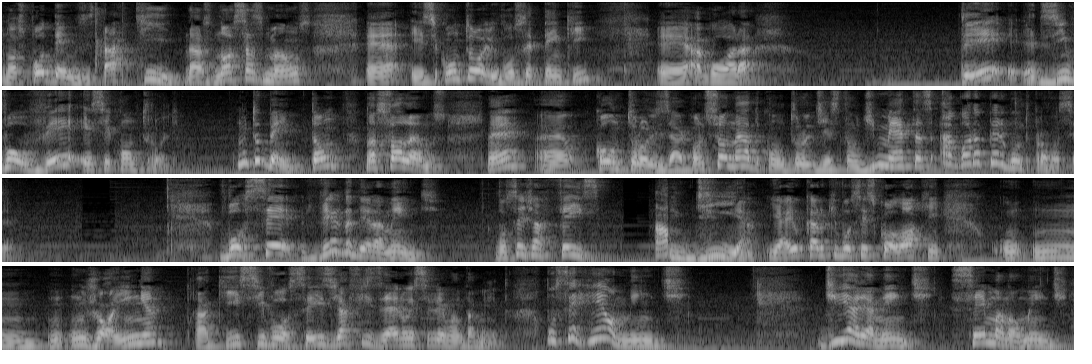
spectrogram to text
Nós podemos estar aqui nas nossas mãos é, esse controle. Você tem que é, agora ter, desenvolver esse controle. Muito bem, então nós falamos, né? É, controles ar-condicionado, controle de gestão de metas. Agora eu pergunto para você: você verdadeiramente, você já fez um dia? E aí eu quero que vocês coloquem um, um, um joinha aqui se vocês já fizeram esse levantamento. Você realmente diariamente, semanalmente,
